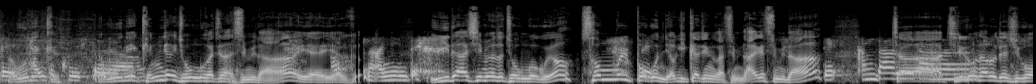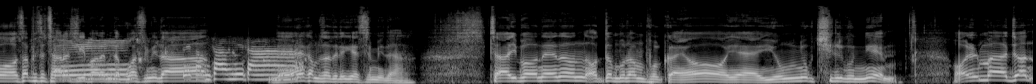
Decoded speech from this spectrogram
네, 아, 잘 그- 있어요. 운이 굉장히 좋은 것 같지는 않습니다. 예, 예. 어, 그- 아닌데. 일하시면서 좋은 거고요. 선물 복은 여기까지인 것 같습니다. 알겠습니다. 네, 감사합니다. 자, 즐거운 하루 되시고 서비스 잘 하시기 네. 바랍니다. 고맙습니다. 네, 감사합니다. 네, 감사드리겠습니다. 자, 이번에는 어떤 분 한번 볼까요? 예, 6679님. 얼마 전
